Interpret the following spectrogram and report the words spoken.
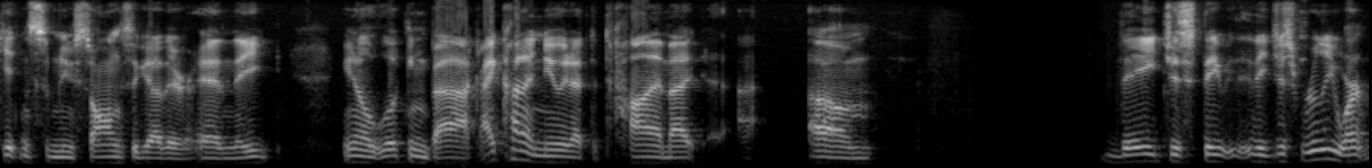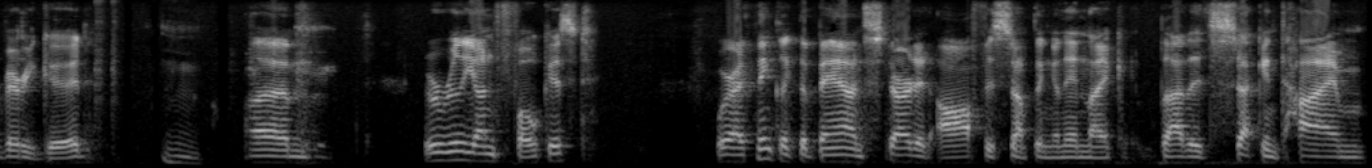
getting some new songs together, and they, you know, looking back, I kind of knew it at the time. I, I um, they just they they just really weren't very good. Um, they were really unfocused where I think like the band started off as something, and then like by the second time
